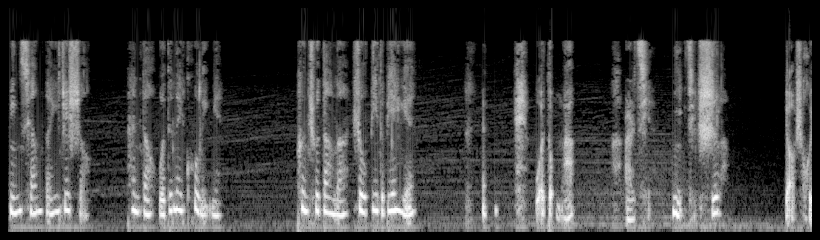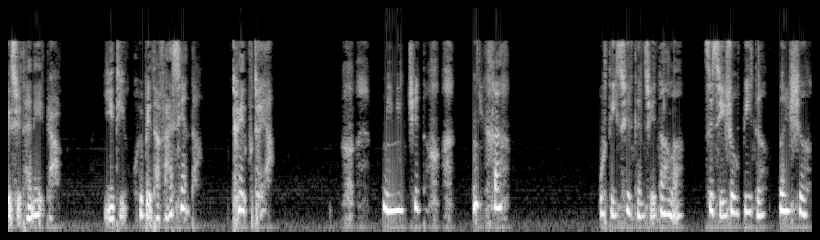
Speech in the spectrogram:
明强把一只手探到我的内裤里面，碰触到了肉壁的边缘。我懂了，而且你已经湿了，要是回去他那边，一定会被他发现的，对不对呀？明明知道，你还……我的确感觉到了自己肉壁的温热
